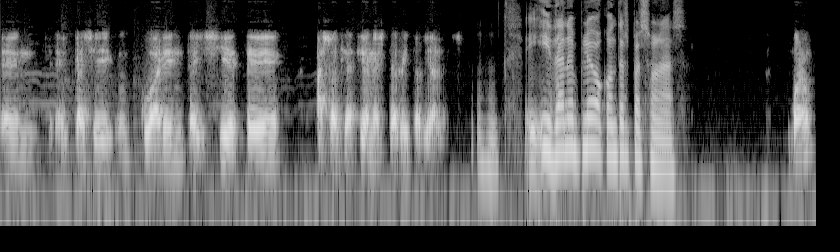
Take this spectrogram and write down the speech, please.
en, casi 47 asociaciones territoriales. ¿Y dan empleo a cuántas personas? Bueno,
